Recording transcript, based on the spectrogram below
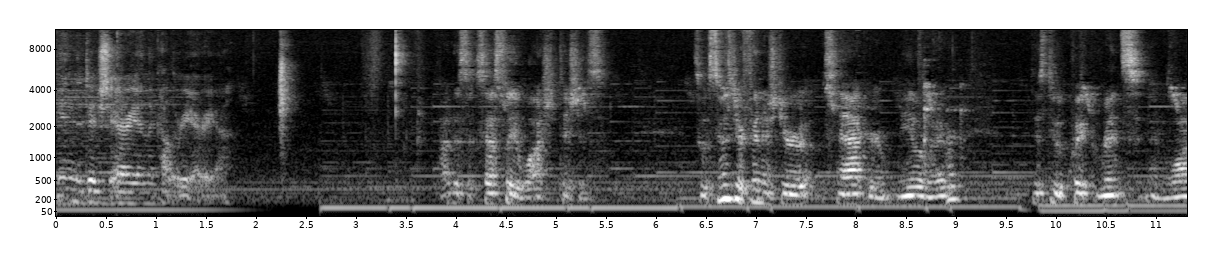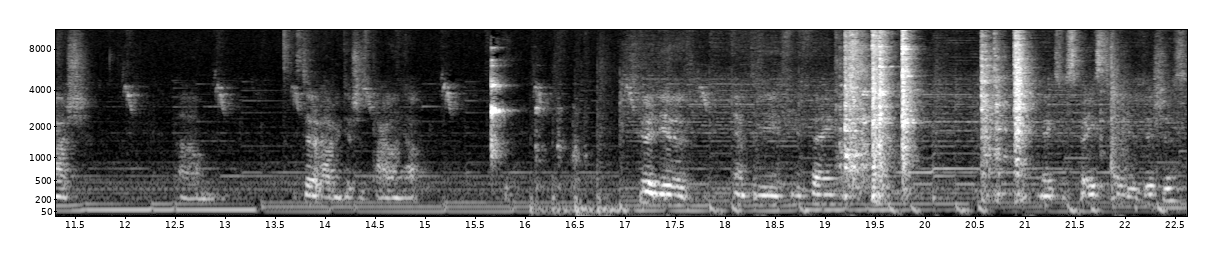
in the dish area and the cutlery area. How to successfully wash dishes. So as soon as you're finished your snack or meal or whatever, just do a quick rinse and wash um, instead of having dishes piling up. It's a good idea to empty a few things, make some space for your dishes.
